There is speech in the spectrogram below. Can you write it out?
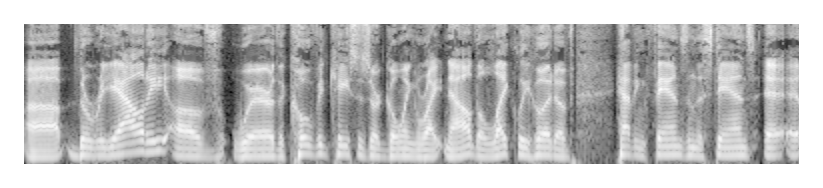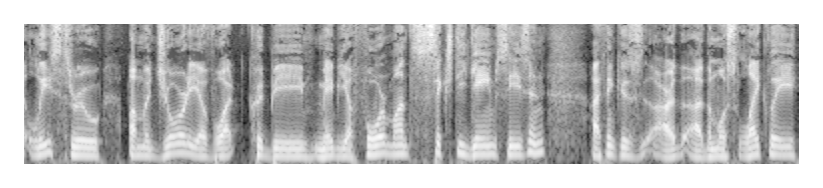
Uh, the reality of where the COVID cases are going right now, the likelihood of having fans in the stands a- at least through a majority of what could be maybe a four month, 60 game season, I think is are uh, the most likely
